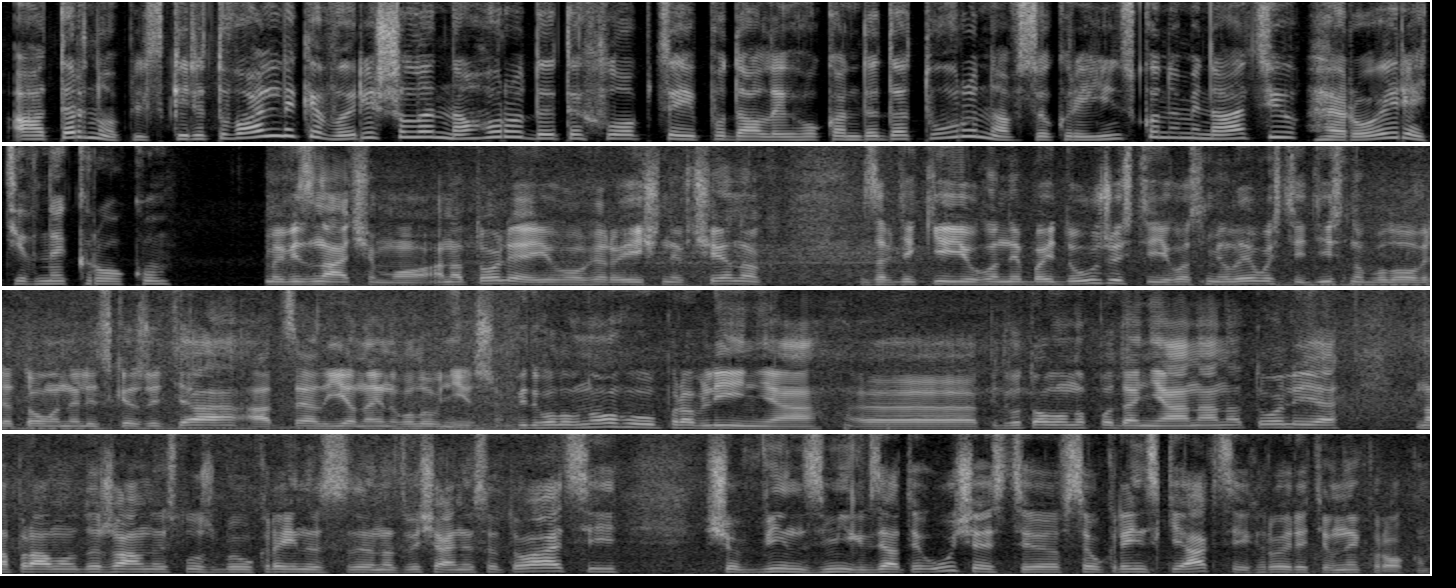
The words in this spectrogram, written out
А тернопільські рятувальники вирішили нагородити хлопця і подали його кандидатуру на всеукраїнську номінацію Герой рятівник року. Ми відзначимо Анатолія, його героїчний вчинок. Завдяки його небайдужості, його сміливості дійсно було врятоване людське життя, а це є найголовнішим. Від головного управління е, підготовлено подання на Анатолія, направлено Державної служби України з надзвичайних ситуацій, щоб він зміг взяти участь в всеукраїнській акції Герой рятівник року.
